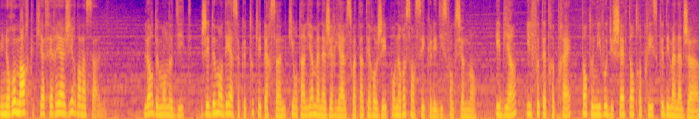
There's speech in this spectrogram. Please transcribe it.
Une remarque qui a fait réagir dans la salle. Lors de mon audit, j'ai demandé à ce que toutes les personnes qui ont un lien managérial soient interrogées pour ne recenser que les dysfonctionnements. Eh bien, il faut être prêt, tant au niveau du chef d'entreprise que des managers.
